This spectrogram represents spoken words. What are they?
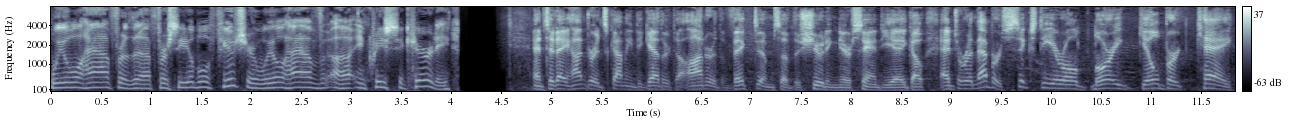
we will have for the foreseeable future, we will have uh, increased security. And today, hundreds coming together to honor the victims of the shooting near San Diego and to remember 60-year-old Lori Gilbert Kaye,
